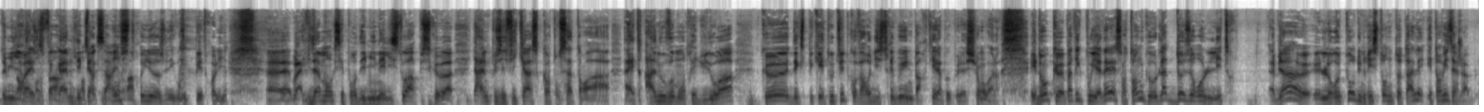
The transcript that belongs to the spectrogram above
2020, non, ils ont fait quand même des pertes monstrueuses, les groupes pétroliers. euh, ouais, évidemment que c'est pour déminer l'histoire, puisque il euh, y a rien de plus efficace quand on s'attend à, à, être à nouveau montré du doigt que d'expliquer tout de suite qu'on va redistribuer une partie à la population. Voilà. Et donc, euh, Patrick Pouyanel laisse entendre qu'au-delà de 2 euros le litre, eh bien, euh, le retour d'une ristourne totale est envisageable.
